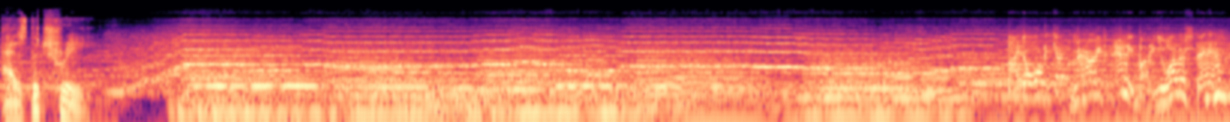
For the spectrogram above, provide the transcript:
as the tree. I don't want to get married to anybody, you understand?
